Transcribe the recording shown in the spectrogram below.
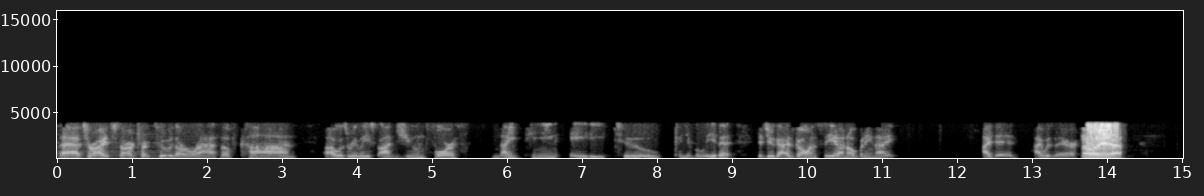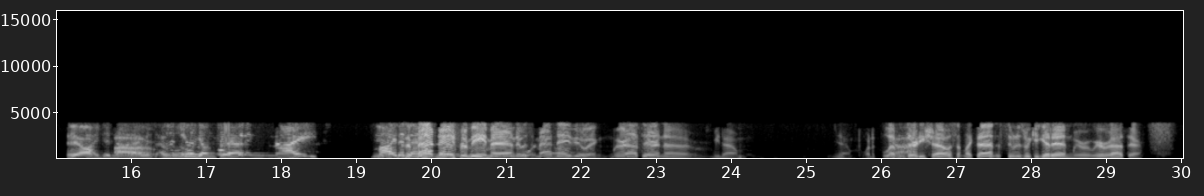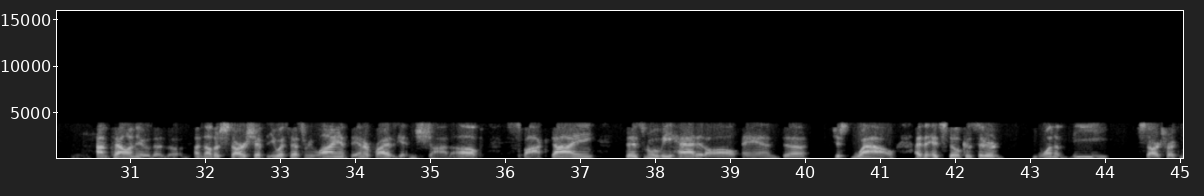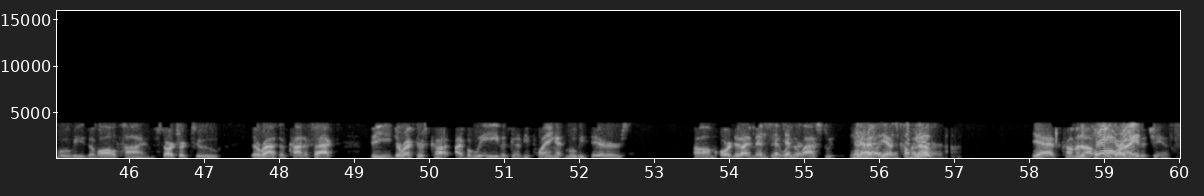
That's right. Star Trek II, The Wrath of Khan, uh, was released on June 4th, 1982. Can you believe it? Did you guys go and see it on opening night? I did. I was there. Oh yeah. Yeah. I did not. I was I was a little sure young for that. Opening night. Yeah. Might It have was a been matinee for me, man. It was a matinee viewing. We were out there in a, you know, you know, what eleven thirty show, something like that. As soon as we could get in, we were we were out there. I'm telling you, the, the, another starship, the USS Reliant, the Enterprise getting shot up, Spock dying. This movie had it all, and uh, just wow! I think it's still considered one of the Star Trek movies of all time. Star Trek II: The Wrath of Khan. In fact, the director's cut, I believe, is going to be playing at movie theaters. Um, or did I miss In it? Was it last week? No, yeah, no, yeah, it's it's coming September. up. Yeah, it's coming The up. fall, you guys right? get a chance.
